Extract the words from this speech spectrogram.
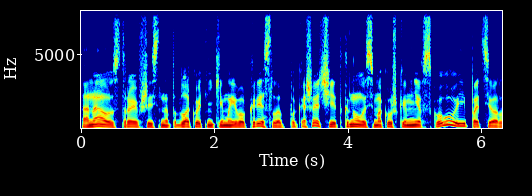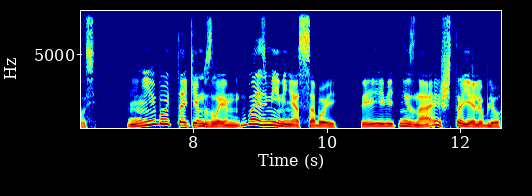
Она, устроившись на подлокотнике моего кресла, покошачьи ткнулась макушкой мне в скулу и потерлась. «Не будь таким злым, возьми меня с собой. Ты ведь не знаешь, что я люблю».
